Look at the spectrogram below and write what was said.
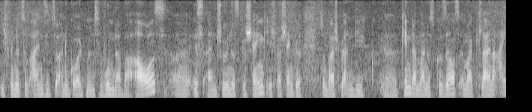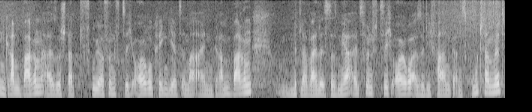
Ich finde zum einen sieht so eine Goldmünze wunderbar aus, äh, ist ein schönes Geschenk. Ich verschenke zum Beispiel an die äh, Kinder meines Cousins immer kleine 1 Gramm Barren. Also statt früher 50 Euro kriegen die jetzt immer einen Gramm Barren. Mittlerweile ist das mehr als 50 Euro. Also die fahren ganz gut damit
